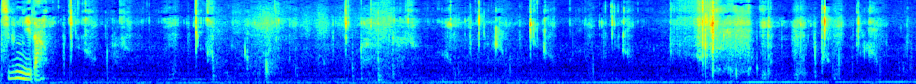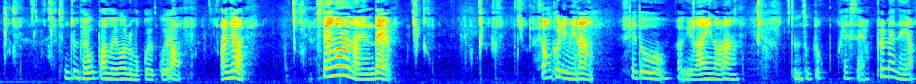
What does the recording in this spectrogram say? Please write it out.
집입니다. 지금 좀 배고파서 이걸로 먹고 있고요. 아니요. 생얼은 아닌데 선크림이랑 섀도우 여기 라이너랑 좀 섭섭했어요. 풀매네요.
